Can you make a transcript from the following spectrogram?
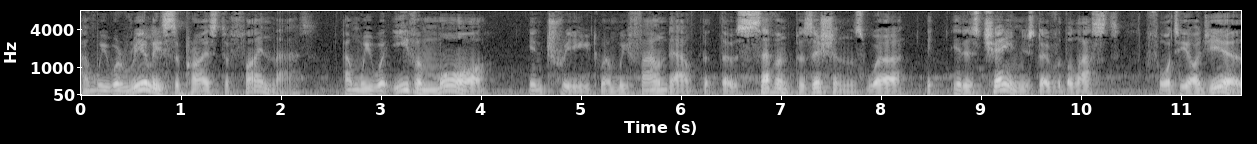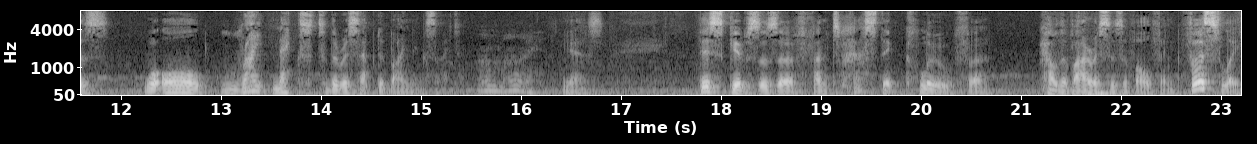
And we were really surprised to find that. And we were even more intrigued when we found out that those seven positions were, it, it has changed over the last 40 odd years, were all right next to the receptor binding site. Oh my. Yes. This gives us a fantastic clue for how the virus is evolving. Firstly,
